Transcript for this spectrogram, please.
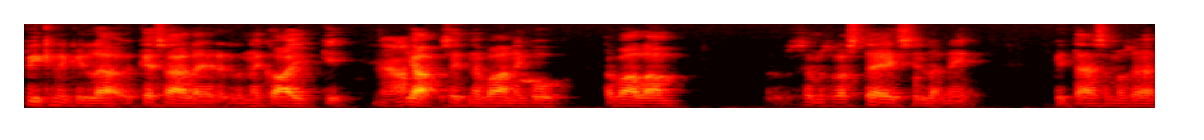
piknikillä kesäleirillä ne kaikki. Joo. Ja sitten ne vaan niinku tavallaan semmoisella stageillä niin pitää semmoisen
